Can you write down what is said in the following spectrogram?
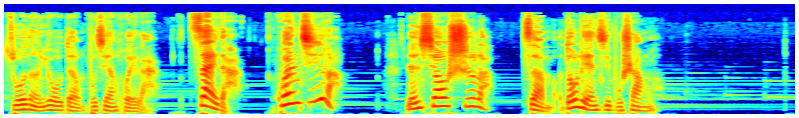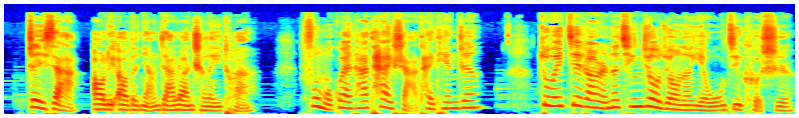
左等右等不见回来，再打关机了，人消失了，怎么都联系不上了。这下奥利奥的娘家乱成了一团，父母怪他太傻太天真，作为介绍人的亲舅舅呢也无计可施，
